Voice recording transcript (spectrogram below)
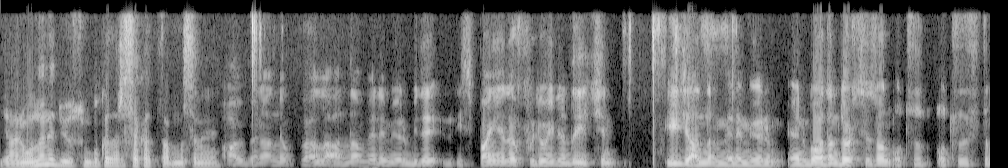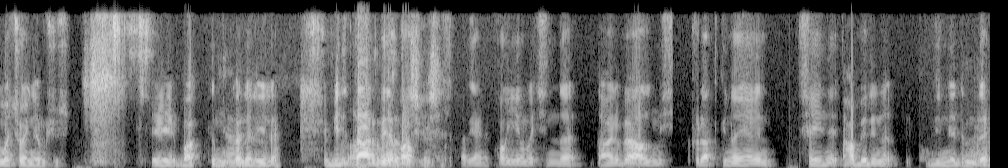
Yani ona ne diyorsun bu kadar sakatlanmasına ya? Abi ben anlam, valla anlam veremiyorum. Bir de İspanya'da full oynadığı için iyice anlam veremiyorum. Yani bu adam 4 sezon 30 30 üstü maç oynamış üst. Şey, baktığım yani, kadarıyla. Bir de darbeye bağlı. Şey. Yani Konya maçında darbe almış. Fırat Günayer'in şeyini haberini dinledim de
